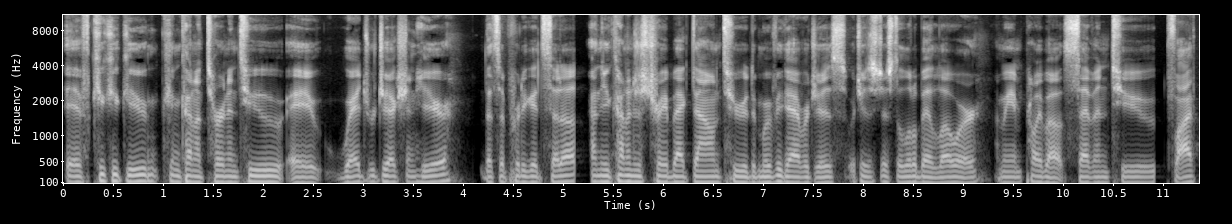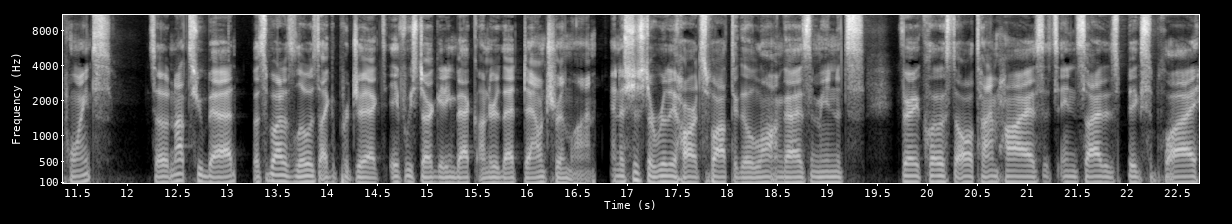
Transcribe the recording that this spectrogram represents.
If QQQ can kind of turn into a wedge rejection here, that's a pretty good setup. And you kind of just trade back down to the moving averages, which is just a little bit lower. I mean, probably about seven to five points. So not too bad. That's about as low as I could project if we start getting back under that downtrend line. And it's just a really hard spot to go long, guys. I mean, it's very close to all-time highs. It's inside this big supply.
